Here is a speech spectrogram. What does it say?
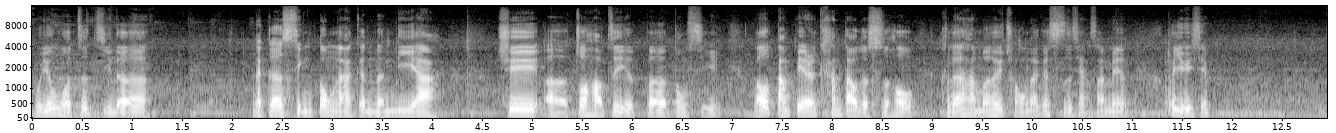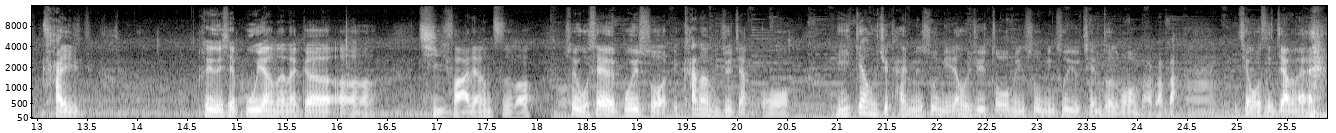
我用我自己的那个行动啊跟能力啊，去呃做好自己的东西。然后当别人看到的时候，可能他们会从那个思想上面会有一些开，会有一些不一样的那个呃启发这样子咯。所以我现在也不会说一看到你就讲哦，你一定要回去开民宿，你一定要回去做民宿，民宿有前途什么叭叭叭。以前我是这样哎，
